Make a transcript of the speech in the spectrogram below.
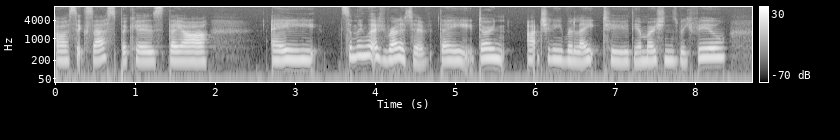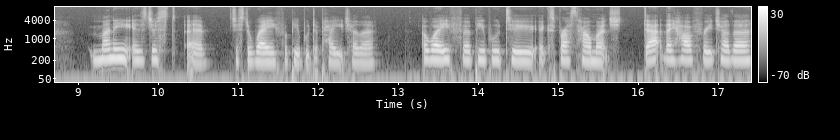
our success because they are a something that is relative. They don't actually relate to the emotions we feel. Money is just a just a way for people to pay each other, a way for people to express how much debt they have for each other.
